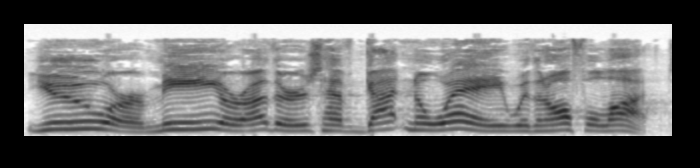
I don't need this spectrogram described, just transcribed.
you or me or others have gotten away with an awful lot.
